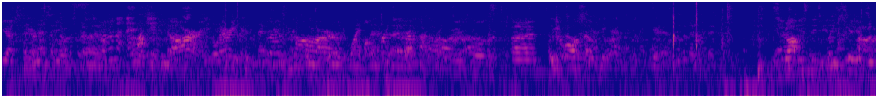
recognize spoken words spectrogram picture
Yes. I'm gonna end guard. It's very you can then just red complete guard. board wipe their their back rows as well. Um, You also yeah. Scott, please kids. Uh,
